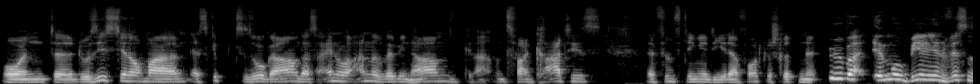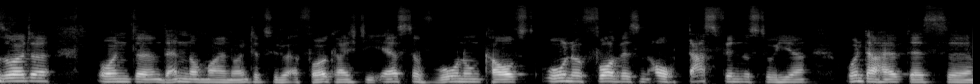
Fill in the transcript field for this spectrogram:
Und äh, du siehst hier nochmal, es gibt sogar das ein oder andere Webinar, und zwar gratis, äh, fünf Dinge, die jeder Fortgeschrittene über Immobilien wissen sollte. Und äh, dann nochmal neun Tipps, wie du erfolgreich die erste Wohnung kaufst, ohne Vorwissen. Auch das findest du hier unterhalb des äh,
